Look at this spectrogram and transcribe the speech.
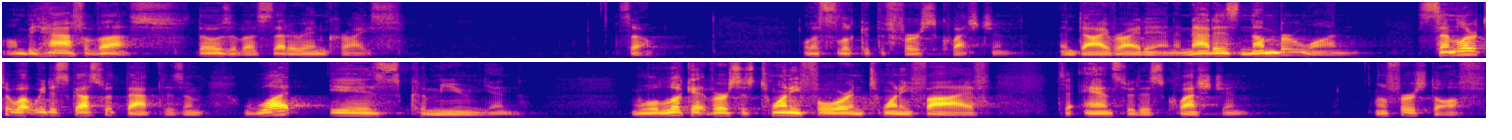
on behalf of us, those of us that are in Christ. So, let's look at the first question and dive right in. And that is number one, similar to what we discussed with baptism what is communion? We'll look at verses 24 and 25 to answer this question? Well, first off,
